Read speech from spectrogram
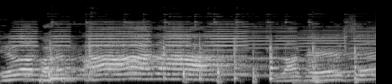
એવા ભણકારા લાગે છે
